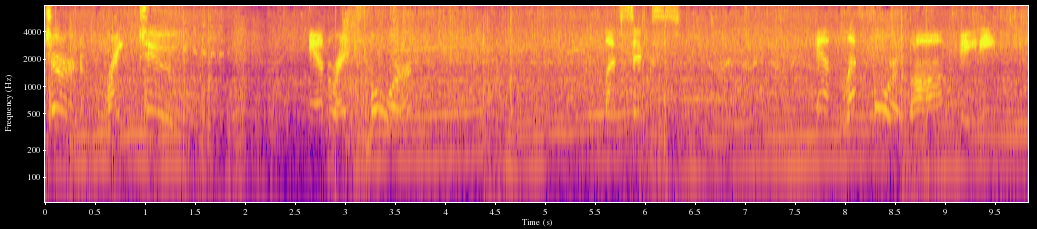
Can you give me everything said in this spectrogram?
Turn right two. And right four left six, and left four long, 80.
